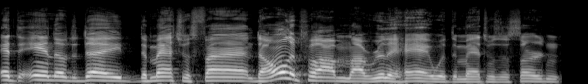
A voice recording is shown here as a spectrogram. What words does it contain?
at the end of the day, the match was fine. The only problem I really had with the match was a certain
